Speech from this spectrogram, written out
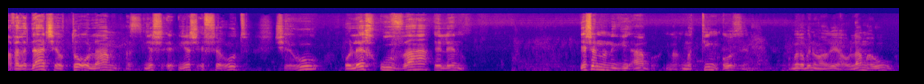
אבל לדעת שאותו עולם, אז יש, יש אפשרות שהוא הולך ובא אלינו. יש לנו נגיעה בו, אם אנחנו מטים אוזן, אומר רבנו ארי, העולם ההוא,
